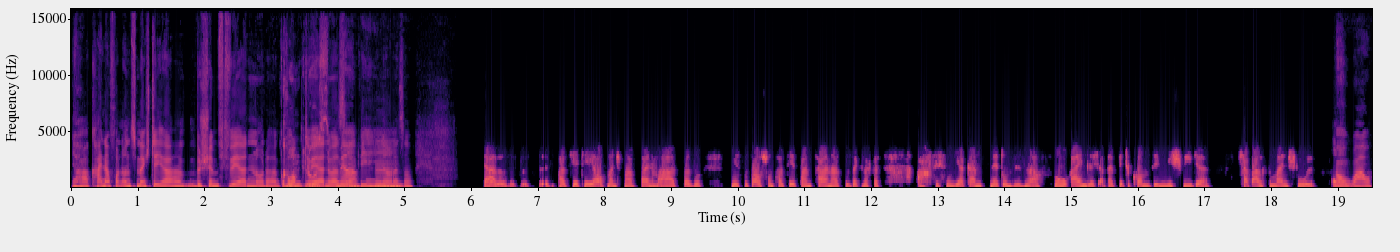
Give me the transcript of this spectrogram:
Ja, keiner von uns möchte ja beschimpft werden oder gemobbt Grundlos, werden, was ja. irgendwie, ne, mhm. ne, also ja, es, passiert dir ja auch manchmal bei einem Arzt. Also mir ist es auch schon passiert beim Zahnarzt, dass er gesagt hat, ach, Sie sind ja ganz nett und Sie sind auch so reinlich, aber bitte kommen Sie nicht wieder. Ich habe Angst um meinen Stuhl. Oh, oh wow.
